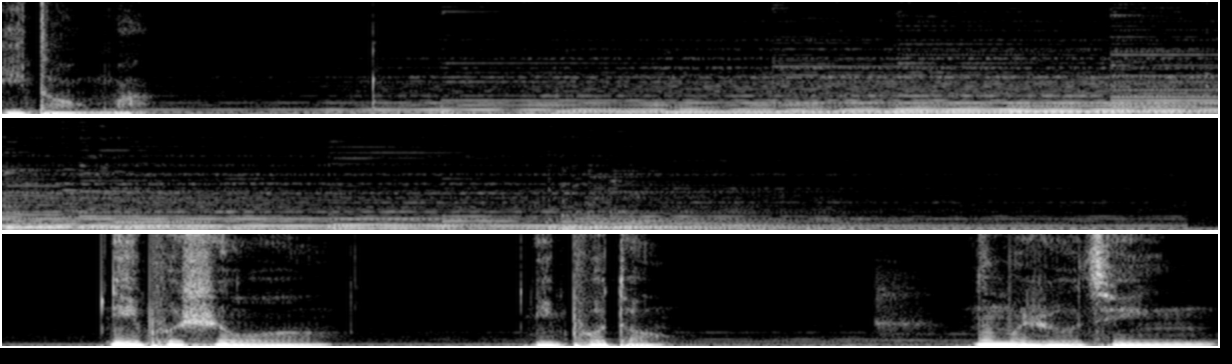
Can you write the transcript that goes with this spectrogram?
你懂吗？不是我，你不懂。那么如今，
